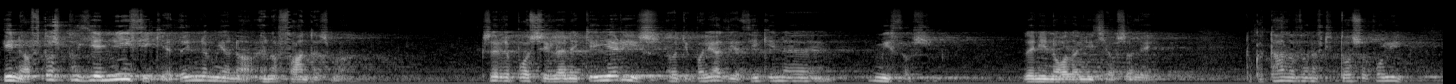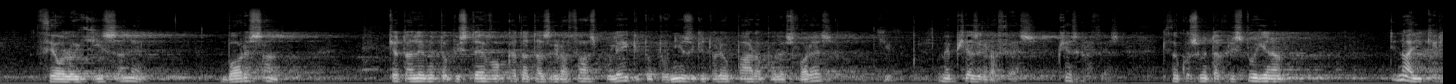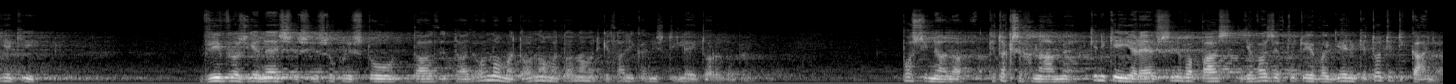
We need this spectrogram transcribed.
Είναι αυτός που γεννήθηκε, δεν είναι μια, ένα φάντασμα. Ξέρετε πόσοι λένε και οι ιερείς ότι η Παλιά Διαθήκη είναι μύθος. Δεν είναι όλα αλήθεια όσα λέει. Το κατάλαβαν αυτοί τόσο πολύ. Θεολογήσανε, μπόρεσαν. Και όταν λέμε το πιστεύω κατά τα γραφάς που λέει και το τονίζω και το λέω πάρα πολλές φορές, με ποιες γραφές, ποιες γραφές. Και θα ακούσουμε τα Χριστούγεννα την άλλη Κυριακή. Βίβλος γενέσεως Ιησού Χριστού, τάδε, τάδε, ονόματα, ονόματα, ονόματα και θα λέει κανείς τι λέει τώρα εδώ πέρα. Πώς είναι άλλα και τα ξεχνάμε και είναι και ιερεύς, είναι παπάς, διαβάζει αυτό το Ευαγγέλιο και τότε τι κάνει.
